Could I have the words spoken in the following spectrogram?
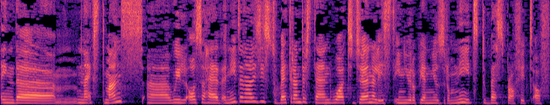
in the um, next months, uh, we'll also have a need analysis to better understand what journalists in European newsroom need to best profit of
